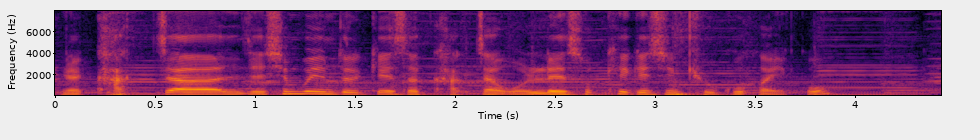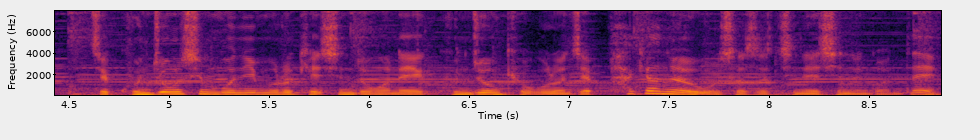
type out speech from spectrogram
그냥 각자 이제 신부님들께서 각자 원래 속해 계신 교구가 있고 이제 군종 신부님으로 계신 동안에 군종 교구로 이제 파견을 오셔서 지내시는 건데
